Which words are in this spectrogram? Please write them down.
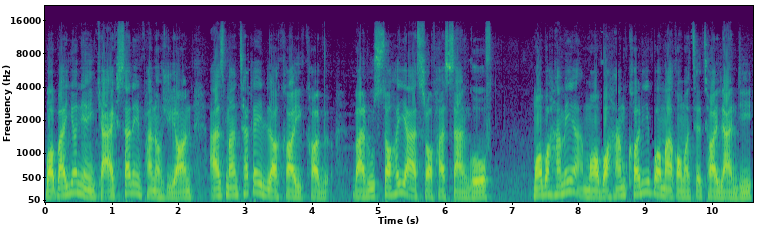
با بیان اینکه اکثر این پناهجویان از منطقه لاکایکا و روستاهای اطراف هستند گفت ما با همه ما با همکاری با مقامات تایلندی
